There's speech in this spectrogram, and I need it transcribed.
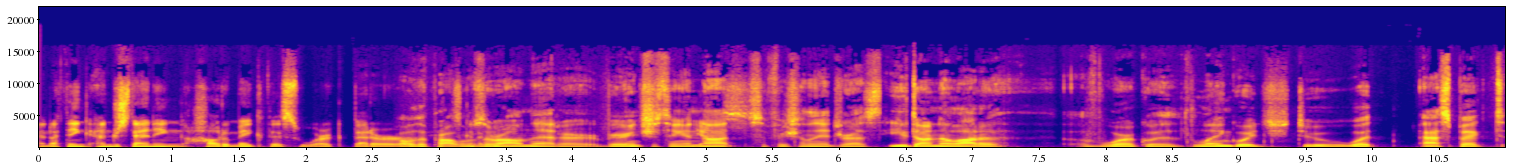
And I think understanding how to make this work better. All the problems around be, that are very interesting and yes. not sufficiently addressed. You've done a lot of, of work with language too. What aspect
